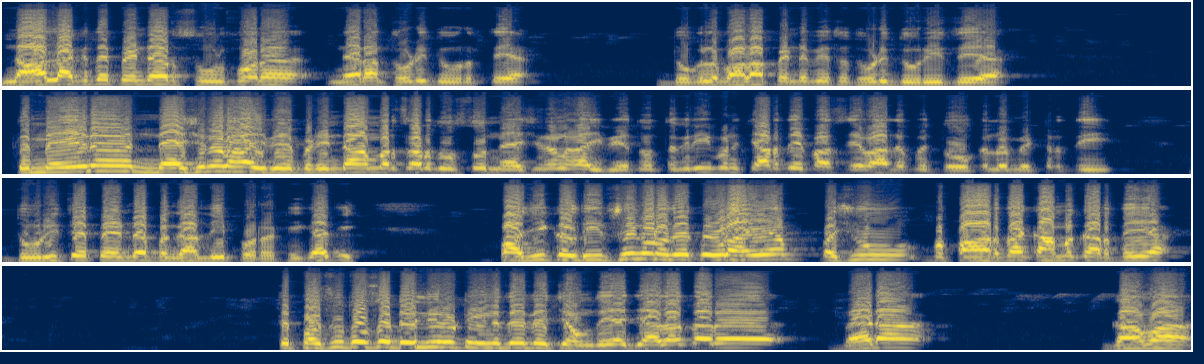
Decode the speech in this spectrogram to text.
ਨਾਲ ਲੱਗਦੇ ਪਿੰਡ ਰਸੂਲਪੁਰ, ਨਹਿਰਾਂ ਥੋੜੀ ਦੂਰ ਤੇ ਆ। ਦੁਗਲਵਾਲਾ ਪਿੰਡ ਵੀ ਇੱਥੋਂ ਥੋੜੀ ਦੂਰੀ ਤੇ ਆ। ਤੇ main national highway Bathinda, Amritsar ਦੋਸਤੋ ਨੈਸ਼ਨਲ ਹਾਈਵੇ ਤੋਂ ਤਕਰੀਬਨ ਚੜ੍ਹਦੇ ਪਾਸੇ ਵੱਲ ਕੋਈ 2 ਕਿਲੋਮੀਟਰ ਦੀ ਦੂਰੀ ਤੇ ਪਿੰਡ ਬੰਗਾਲੀਪੁਰ, ਠੀਕ ਆ ਜੀ? ਭਾਜੀ ਕੁਲਦੀਪ ਸਿੰਘ ਉਹਨਾਂ ਦੇ ਕੋਲ ਆਏ ਆ, ਪਸ਼ੂ ਵਪਾਰ ਦਾ ਕੰਮ ਕਰਦੇ ਆ। ਤੇ ਪਸ਼ੂ ਦੋਸਤੋ ਡੇਲੀ ਰੁਟੀਨ ਦੇ ਵਿੱਚ ਆਉਂਦੇ ਆ, ਜ਼ਿਆਦਾਤਰ ਬਹਿੜਾਂ, ਗਾਵਾਂ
